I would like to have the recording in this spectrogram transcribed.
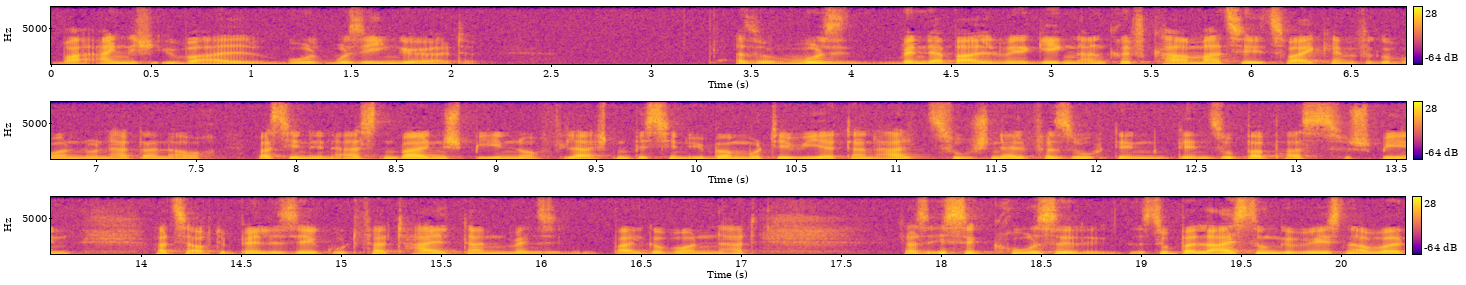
war eigentlich überall, wo, wo sie hingehörte. Also wo sie, wenn der Ball, wenn der Gegenangriff kam, hat sie die Zweikämpfe gewonnen und hat dann auch, was sie in den ersten beiden Spielen noch vielleicht ein bisschen übermotiviert, dann halt zu schnell versucht, den, den Superpass zu spielen, hat sie auch die Bälle sehr gut verteilt dann, wenn sie den Ball gewonnen hat. Das ist eine große, super Leistung gewesen, aber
